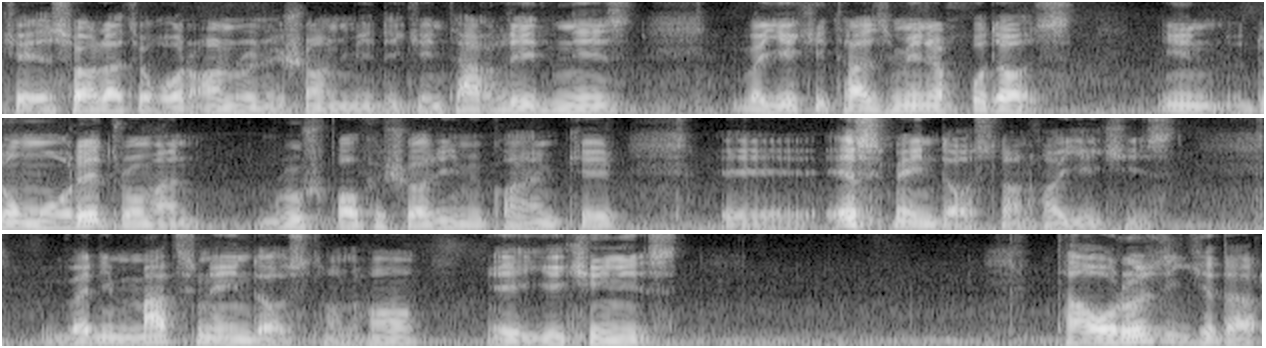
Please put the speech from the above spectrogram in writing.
که اصالت قرآن رو نشان میده که این تقلید نیست و یکی تضمین خداست. این دو مورد رو من روش پافشاری می‌کنم که اسم این داستان ها یکیست. ولی متن این داستان ها یکی نیست. تعارضی که در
